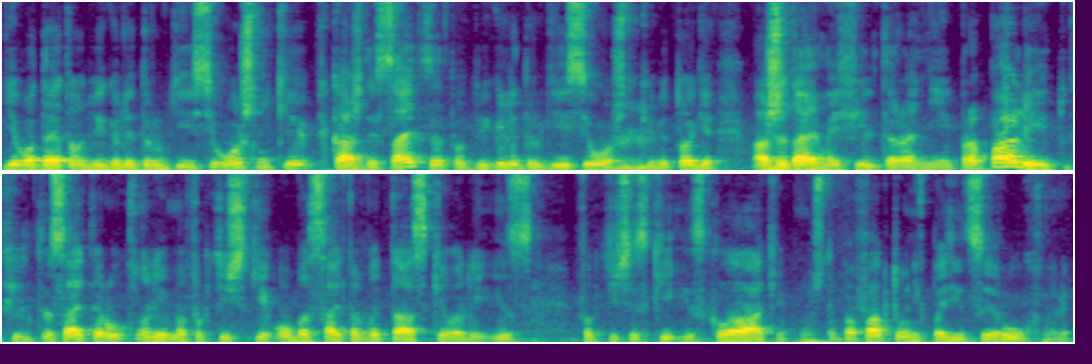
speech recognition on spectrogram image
Его до этого двигали другие SEOшники. Каждый сайт с этого двигали другие SEOшники. Mm-hmm. В итоге ожидаемый фильтр они пропали, и фильтры сайта рухнули, и мы фактически оба сайта вытаскивали из фактически из клоаки, потому что по факту у них позиции рухнули.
